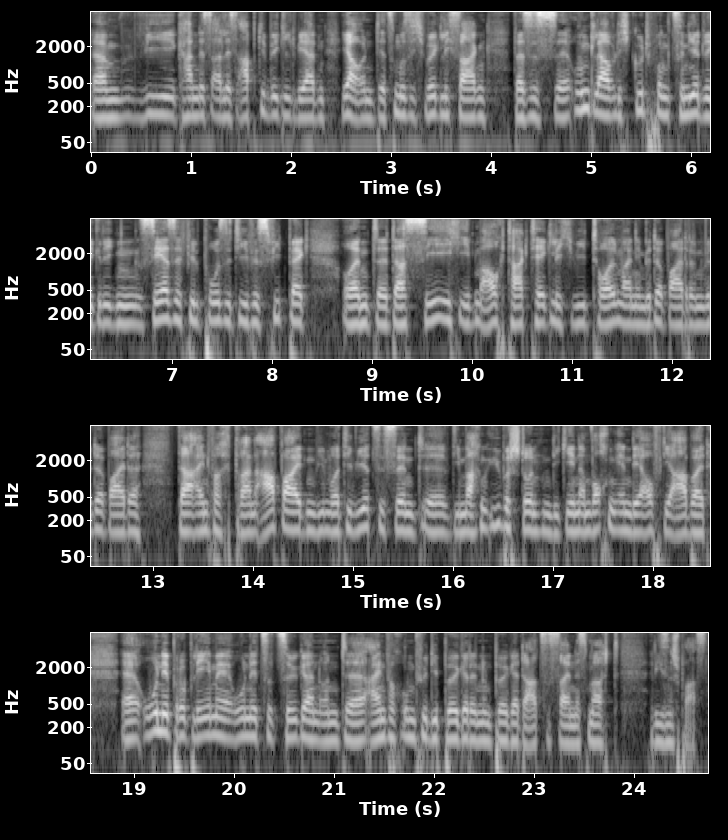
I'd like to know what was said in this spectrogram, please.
Ähm, wie kann das alles abgewickelt werden? Ja, und jetzt muss ich wirklich sagen, dass es äh, unglaublich gut funktioniert. Wir kriegen sehr, sehr viel positives Feedback und äh, das sehe ich eben auch tagtäglich, wie toll meine Mitarbeiterinnen und Mitarbeiter da einfach dran arbeiten, wie motiviert sie sind. Äh, die machen Überstunden, die gehen am Wochenende auf die Arbeit, äh, ohne Probleme, ohne zu zögern und äh, einfach um für die Bürgerinnen und Bürger da zu sein. Es macht Riesenspaß.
